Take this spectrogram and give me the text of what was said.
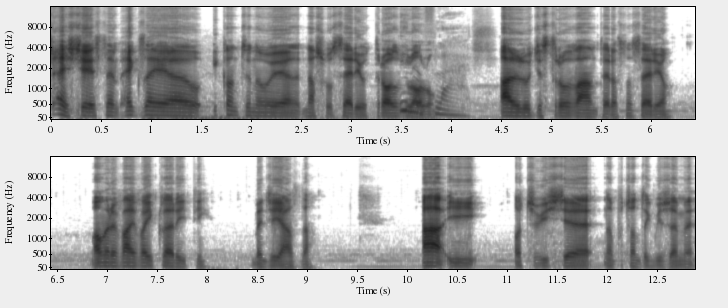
Cześć, ja jestem Exile i kontynuuję naszą serię Troll w LoLu. Ale ludzie strollowałem teraz, na serio. Mam Revive'a i Clarity. Będzie jazda. A i oczywiście na początek bierzemy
